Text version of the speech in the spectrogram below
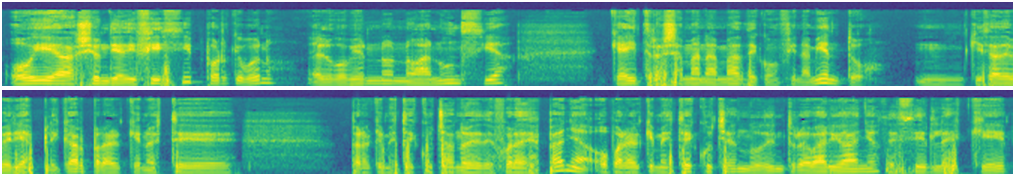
Hoy ha sido un día difícil porque, bueno, el gobierno nos anuncia que hay tres semanas más de confinamiento. Mm, quizá debería explicar para el que no esté para el que me esté escuchando desde fuera de España o para el que me esté escuchando dentro de varios años, decirles que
